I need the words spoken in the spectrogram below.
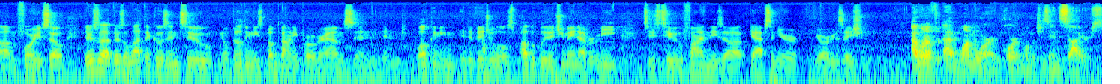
um, for you. So there's a there's a lot that goes into you know building these bug bounty programs and, and welcoming individuals publicly that you may never meet to, to find these uh, gaps in your, your organization. I want to add one more important one, which is insiders.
